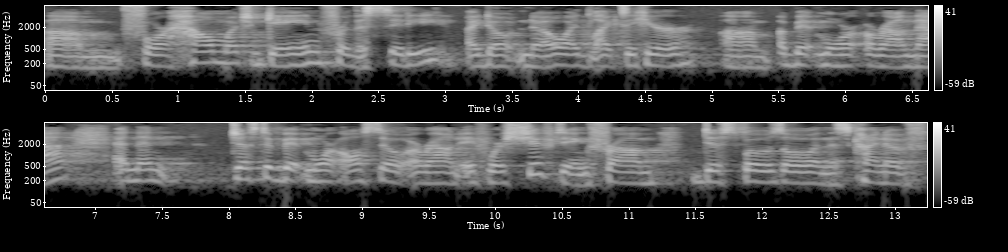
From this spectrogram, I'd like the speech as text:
Um, for how much gain for the city, I don't know. I'd like to hear um, a bit more around that. And then just a bit more also around if we're shifting from disposal and this kind of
